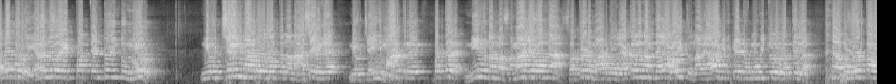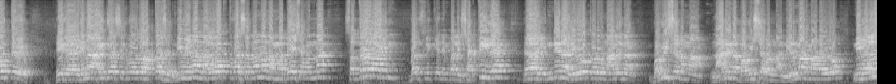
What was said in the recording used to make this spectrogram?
ಒಬ್ಬೊಬ್ಬರು ಎರಡ್ ನೂರ ಇಪ್ಪತ್ತೆಂಟು ಇಂದು ನೂರು ನೀವು ಚೇಂಜ್ ಮಾಡಬಹುದು ಅಂತ ನನ್ನ ಆಸೆ ಇದೆ. ನೀವು ಚೇಂಜ್ ಮಾಡ್ತೀರಿ. ಬಟ್ ನೀವು ನಮ್ಮ ಸಮಾಜವನ್ನ ಸದೃಢ ಮಾಡಬಹುದು ಯಾಕಂದ್ರೆ ನಮ್ದೆಲ್ಲ ಹೋಯ್ತು. ನಾವು ಯಾವಾಗ ವಿಕೆಟ್ ಮುಗಿತದೋ ಗೊತ್ತಿಲ್ಲ. ನಾವು ಓಡ್ತಾ ಹೋಗ್ತೇವೆ. ಈಗ ಏನ ಐದು ವರ್ಷ ಇರ್ಬೋದು, ಹತ್ತು ವರ್ಷ. ನೀವೇನ ನಲವತ್ತು ವರ್ಷದನ್ನ ನಮ್ಮ ದೇಶವನ್ನ ಸದೃಢವಾಗಿ ಬೆಳೆಸಲಿಕ್ಕೆ ನಿಮ್ಮಲ್ಲಿ ಶಕ್ತಿ ಇದೆ. ಇಂದಿನ ಯುವಕರು ನಾಳಿನ ಭವಿಷ್ಯ, ನಮ್ಮ ನಾಡಿನ ಭವಿಷ್ಯವನ್ನ ನಿರ್ಮಾಣ ಮಾಡೋರು, ನೀವೆಲ್ಲ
